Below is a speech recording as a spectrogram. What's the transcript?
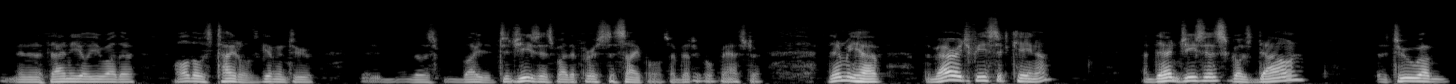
and Nathaniel, you other. All those titles given to those by to Jesus by the first disciples. I better go faster. Then we have the marriage feast at Cana, and then Jesus goes down to um,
